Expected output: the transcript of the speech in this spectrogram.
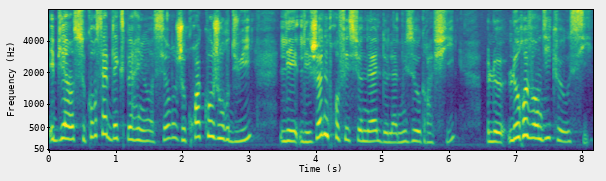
eh bien, ce concept d'expérimentation, je crois qu'aujourd'hui, les, jeunes professionnels de la muséographie le, revendiquent aussi.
